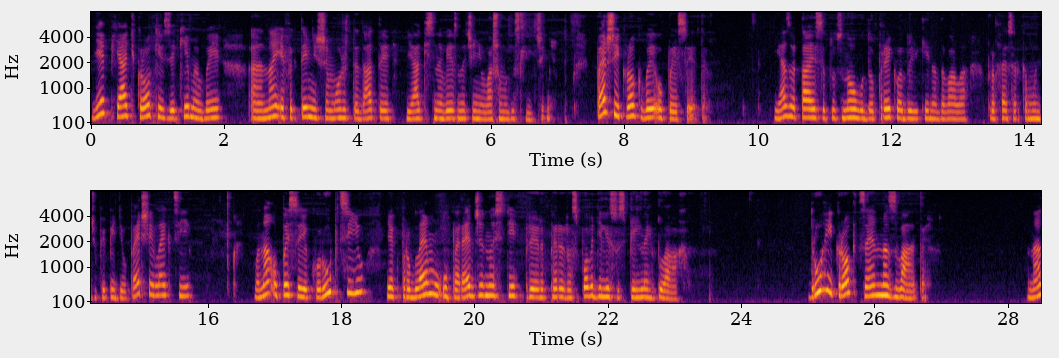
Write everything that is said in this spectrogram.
є 5 кроків, з якими ви е, найефективніше можете дати якісне визначення у вашому дослідженні. Перший крок ви описуєте. Я звертаюся тут знову до прикладу, який надавала професорка Мунджу Пепіді у першій лекції. Вона описує корупцію як проблему упередженості при перерозподілі суспільних благ. Другий крок це назвати. Вона,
